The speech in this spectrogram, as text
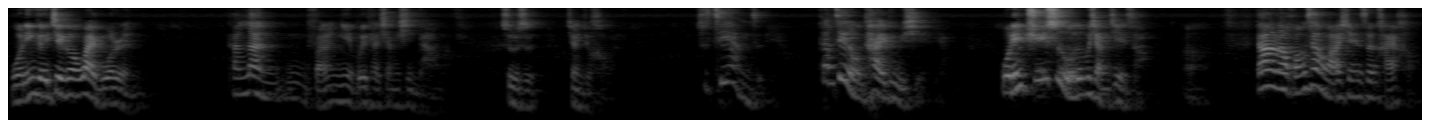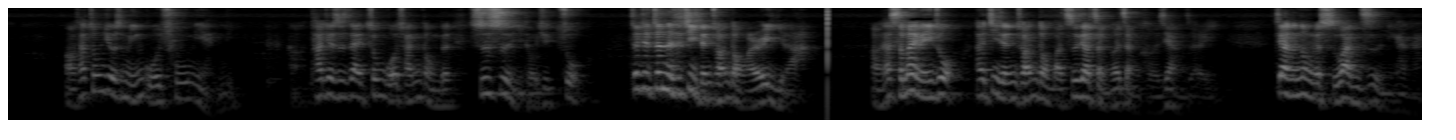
我宁可介绍外国人，他烂，反正你也不会太相信他嘛，是不是？这样就好了，是这样子的，他这种态度写的。我连居士我都不想介绍啊！当然了，黄灿华先生还好，哦，他终究是民国初年的，啊，他就是在中国传统的知识里头去做，这就真的是继承传统而已啦，啊，他什么也没做，他继承传统，把资料整合整合这样子而已，这样子弄了十万字，你看看，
